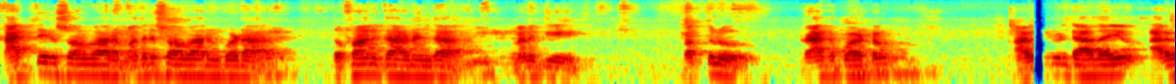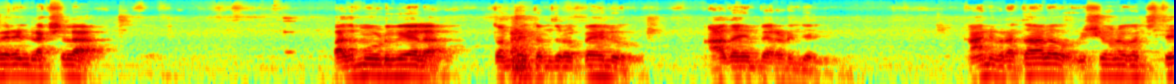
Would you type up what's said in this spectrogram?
కార్తీక సోమవారం మొదటి సోమవారం కూడా తుఫాను కారణంగా మనకి భక్తులు రాకపోవటం అటువంటి ఆదాయం అరవై రెండు లక్షల పదమూడు వేల తొంభై తొమ్మిది రూపాయలు ఆదాయం పెరగడం జరిగింది. కానీ వ్రతాల విషయంలోకి వచ్చితే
